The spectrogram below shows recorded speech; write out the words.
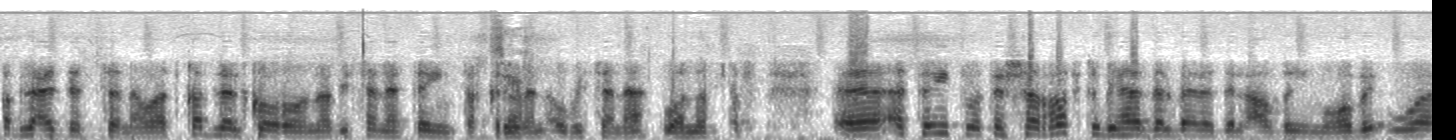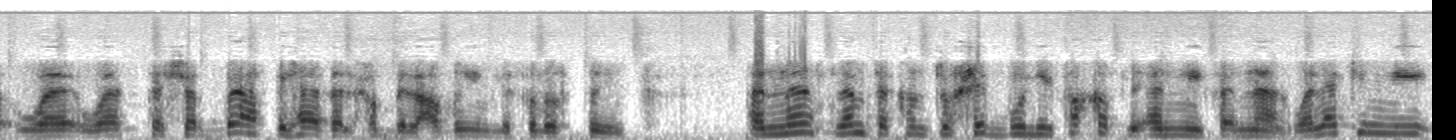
قبل عدة سنوات قبل الكورونا بسنتين تقريبا. أو بسنة ونصف آه أتيت وتشرفت بهذا البلد العظيم. وتشبهت بهذا الحب العظيم لفلسطين الناس لم تكن تحبني فقط لأني فنان ولكني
